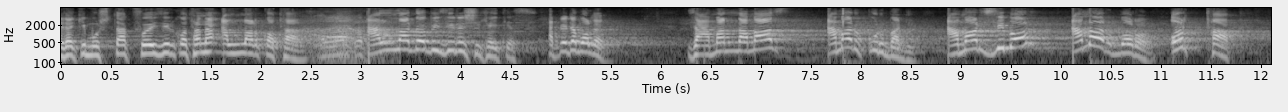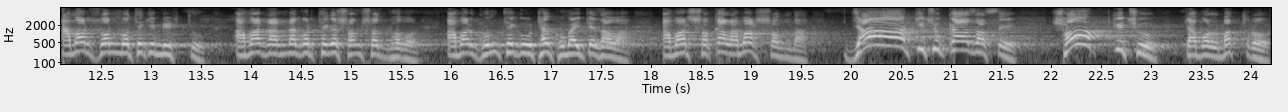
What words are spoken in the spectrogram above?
এটা কি মুস্তাক ফৈজির কথা না আল্লাহর কথা। আল্লাহ নবীজিরে শিখাইতেছে। আপনি এটা বলেন যে আমার নামাজ আমার কুরবানি আমার জীবন আমার মরণ অর্থাৎ আমার জন্ম থেকে মৃত্যু আমার রান্নাঘর থেকে সংসদ ভবন আমার ঘুম থেকে উঠা ঘুমাইতে যাওয়া আমার সকাল আমার সন্ধ্যা যা কিছু কাজ আছে সব কিছু কেবলমাত্র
